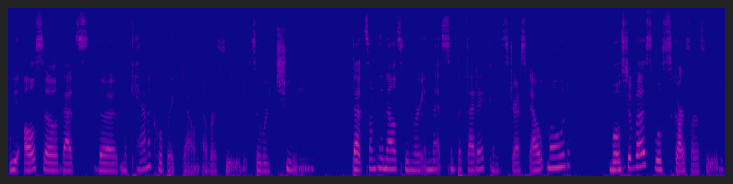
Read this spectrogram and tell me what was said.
We also, that's the mechanical breakdown of our food. So, we're chewing. That's something else when we're in that sympathetic and stressed out mode. Most of us will scarf our food.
